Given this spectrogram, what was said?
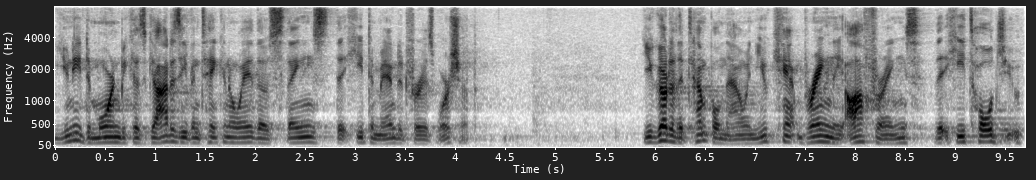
You need to mourn because God has even taken away those things that He demanded for His worship. You go to the temple now and you can't bring the offerings that He told you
